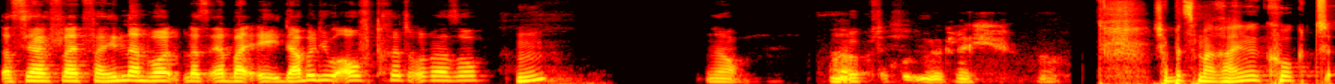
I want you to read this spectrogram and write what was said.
Dass sie halt vielleicht verhindern wollten, dass er bei AEW auftritt oder so. Hm? Ja, ja möglich. möglich. Ja. Ich habe jetzt mal reingeguckt,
